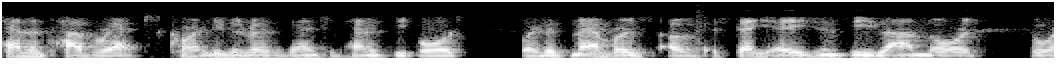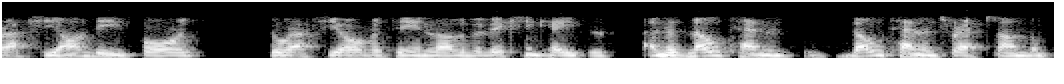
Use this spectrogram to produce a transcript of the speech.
tenants have reps. Currently, the residential tenancy board, where there's members of estate agency landlords who are actually on these boards, who are actually overseeing a lot of eviction cases, and there's no tenants, no tenants reps on them.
